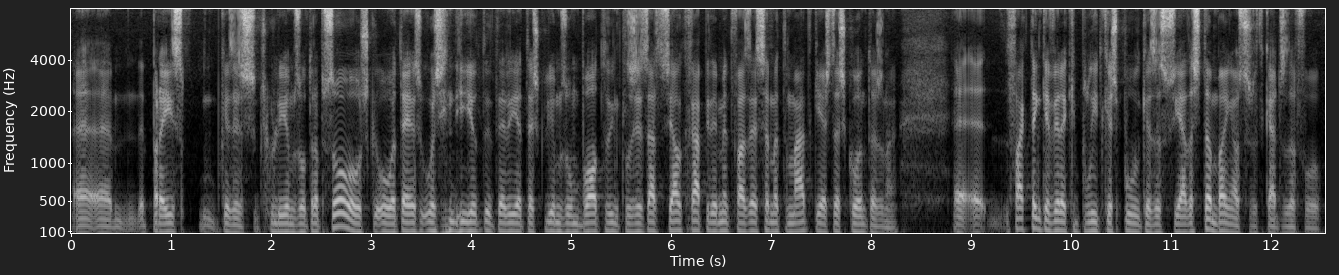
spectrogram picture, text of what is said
Uh, uh, para isso, quer dizer, escolhíamos outra pessoa, ou, ou até hoje em dia até, até escolhíamos um bot de inteligência artificial que rapidamente faz essa matemática e estas contas. Não é? Uh, de facto, tem que haver aqui políticas públicas associadas também aos certificados de afogo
